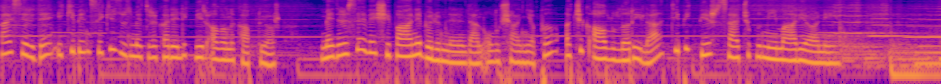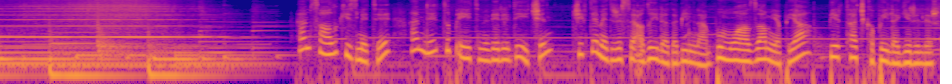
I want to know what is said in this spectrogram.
Kayseri'de 2800 metrekarelik bir alanı kaplıyor. Medrese ve şifahane bölümlerinden oluşan yapı açık avlularıyla tipik bir Selçuklu mimari örneği. Hem sağlık hizmeti hem de tıp eğitimi verildiği için çifte medrese adıyla da bilinen bu muazzam yapıya bir taç kapıyla girilir.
